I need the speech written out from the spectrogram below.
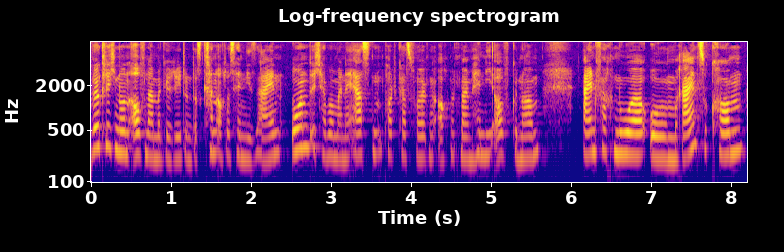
wirklich nur ein Aufnahmegerät und das kann auch das Handy sein. Und ich habe meine ersten Podcast-Folgen auch mit meinem Handy aufgenommen. Einfach nur, um reinzukommen,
